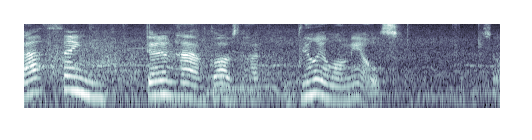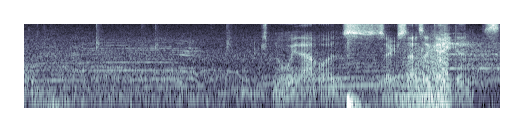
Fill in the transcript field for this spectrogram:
that thing didn't have gloves, it had really long nails. So, there's no way that was. So that's a guidance.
